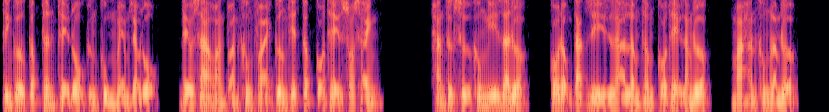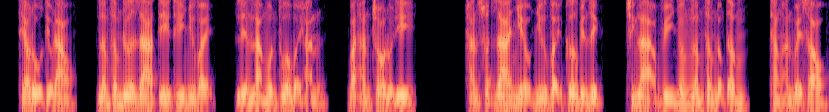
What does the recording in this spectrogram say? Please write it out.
tinh cơ cấp thân thể độ cứng cùng mềm dẻo độ, đều xa hoàn toàn không phải cương thiết cấp có thể so sánh. Hắn thực sự không nghĩ ra được, có động tác gì là lâm thâm có thể làm được, mà hắn không làm được. Theo đồ tiểu đao, lâm thâm đưa ra tỉ thí như vậy, liền là muốn thua bởi hắn, bắt hắn cho đuổi đi. Hắn xuất ra nhiều như vậy cơ biến dịch, chính là vì nhường lâm thâm động tâm, thắng hắn về sau,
